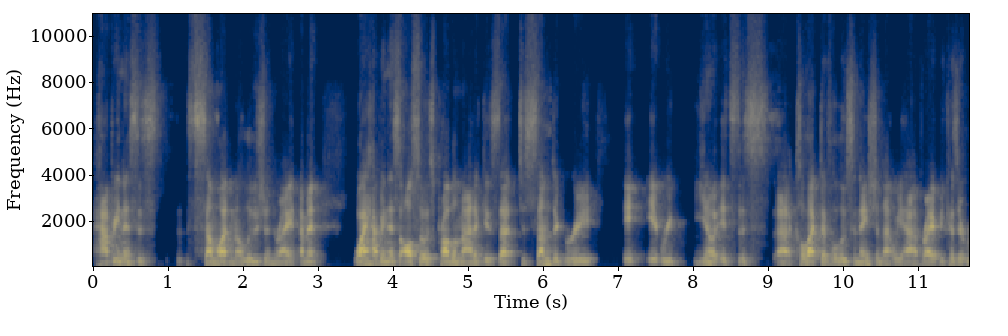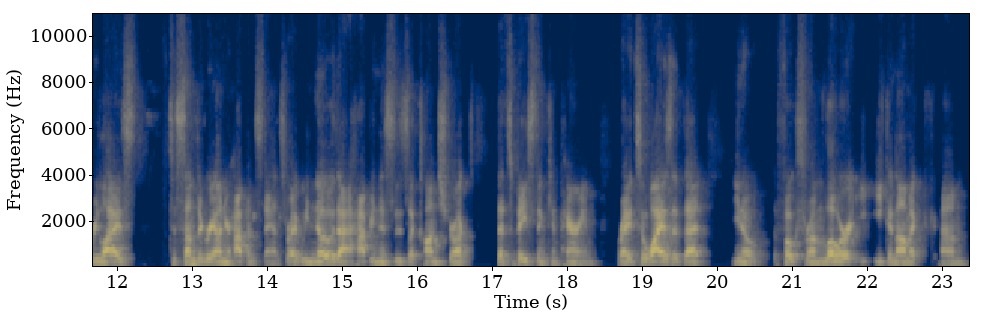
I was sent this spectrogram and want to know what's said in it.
happiness is somewhat an illusion, right? I mean, why happiness also is problematic is that to some degree, it, it re, you know, it's this uh, collective hallucination that we have, right? Because it relies to some degree on your happenstance, right? We know that happiness is a construct that's based in comparing, right? So why is it that you know folks from lower economic um,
